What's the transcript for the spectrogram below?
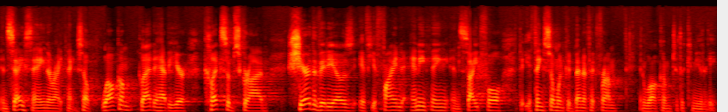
And say, saying the right thing. So welcome, glad to have you here. Click subscribe, share the videos if you find anything insightful that you think someone could benefit from, and welcome to the community.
